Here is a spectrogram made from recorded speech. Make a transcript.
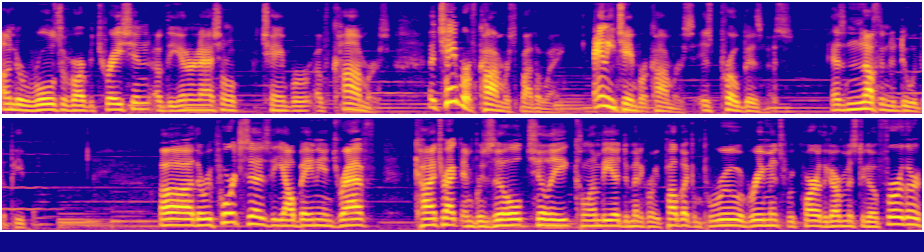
under rules of arbitration of the International Chamber of Commerce. The Chamber of Commerce, by the way, any Chamber of Commerce is pro business has nothing to do with the people. Uh, the report says the Albanian draft contract and Brazil, Chile, Colombia, Dominican Republic, and Peru agreements require the governments to go further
